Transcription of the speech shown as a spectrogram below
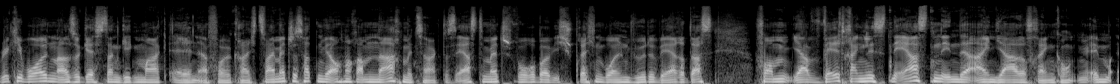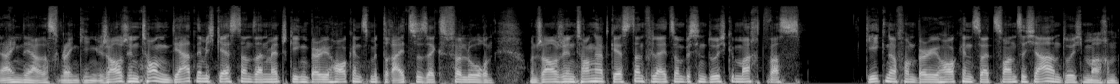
Ricky Walden also gestern gegen Mark Allen erfolgreich. Zwei Matches hatten wir auch noch am Nachmittag. Das erste Match, worüber ich sprechen wollen würde, wäre das vom ja, Weltranglisten Ersten in der Einjahresranking, im Einjahresranking. Zhao Jintong, der hat nämlich gestern sein Match gegen Barry Hawkins mit 3 zu 6 verloren. Und Zhao Jintong hat gestern vielleicht so ein bisschen durchgemacht, was Gegner von Barry Hawkins seit 20 Jahren durchmachen.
